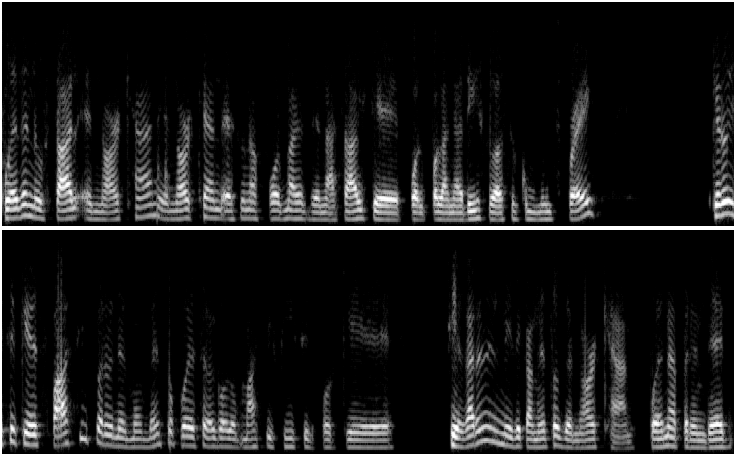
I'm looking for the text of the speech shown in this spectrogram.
pueden usar el Narcan. El Narcan es una forma de nasal que por, la nariz lo hacen como un spray. Quiero decir que es fácil, pero en el momento puede ser algo más difícil porque si agarran el medicamento de Narcan, pueden aprender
